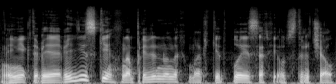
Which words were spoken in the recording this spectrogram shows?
И некоторые редиски на определенных маркетплейсах я вот встречал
